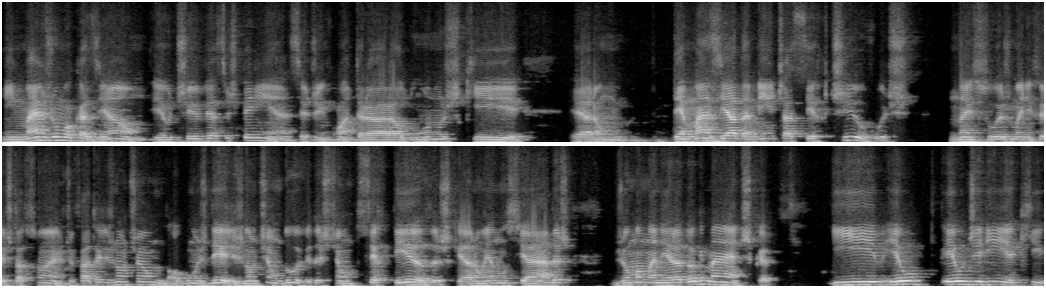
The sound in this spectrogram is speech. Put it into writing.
em mais de uma ocasião, eu tive essa experiência de encontrar alunos que eram demasiadamente assertivos nas suas manifestações. De fato, eles não tinham, alguns deles não tinham dúvidas, tinham certezas que eram enunciadas de uma maneira dogmática. E eu, eu diria que,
